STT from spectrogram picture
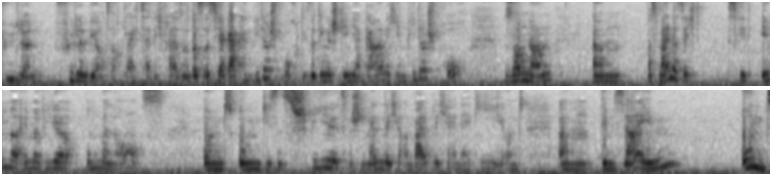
fühlen, fühlen wir uns auch gleichzeitig frei. Also das ist ja gar kein Widerspruch. Diese Dinge stehen ja gar nicht im Widerspruch, sondern ähm, aus meiner Sicht es geht immer, immer wieder um Balance und um dieses Spiel zwischen männlicher und weiblicher Energie und ähm, dem Sein und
